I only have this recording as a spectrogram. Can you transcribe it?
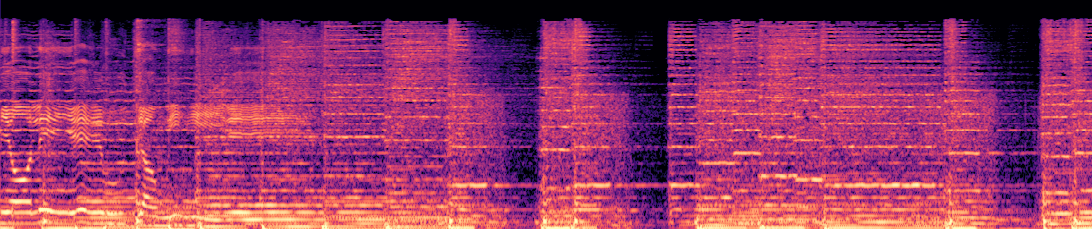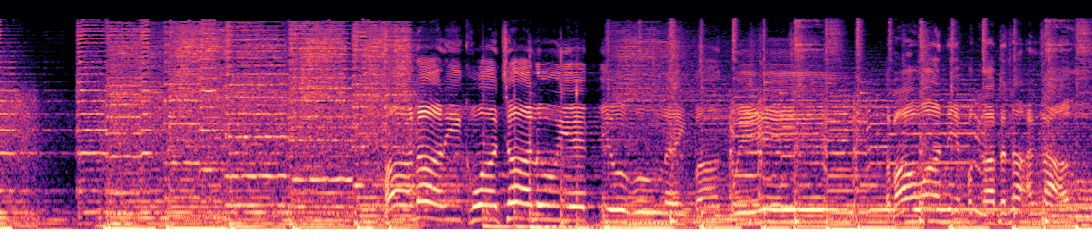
မျော်လင့်ရဲ့ဘူးကြောင့်မိရဲ့အာနာရီခွာချလို့ရဲ့ပြုံးလိုက်ပါကွယ်တဘာဝနဲ့ပကဒနာအလားကို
